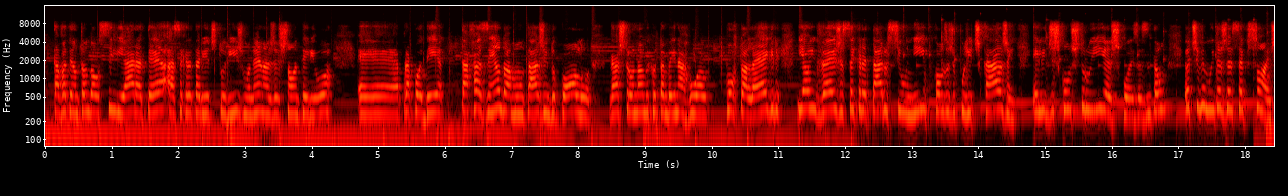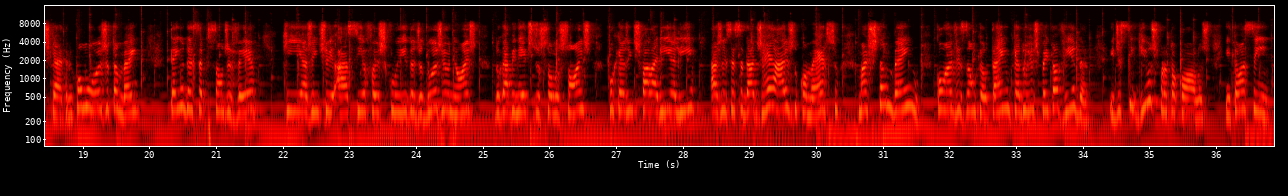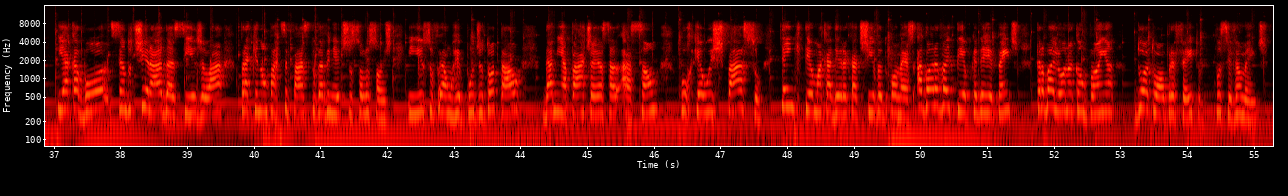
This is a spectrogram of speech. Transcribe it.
estava tentando auxiliar até a Secretaria de Turismo, né, na gestão anterior, é, para poder estar tá fazendo a montagem do polo gastronômico também na rua Porto Alegre, e ao invés de secretário se unir por causa de politicagem, ele desconstruía as coisas. Então, eu tive muitas decepções, Catherine, como hoje também tenho decepção de ver que a gente a CIA foi excluída de duas reuniões do gabinete de soluções, porque a gente falaria ali as necessidades reais do comércio, mas também com a visão que eu tenho, que é do respeito à vida e de seguir os protocolos. Então, assim, e acabou sendo tirada a CIA de lá para que não participasse do gabinete de soluções. E isso é um repúdio total da minha parte a essa ação, porque o espaço tem que ter uma cadeira cativa do comércio. Agora vai ter, porque de repente trabalhou na campanha do atual prefeito, possivelmente.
